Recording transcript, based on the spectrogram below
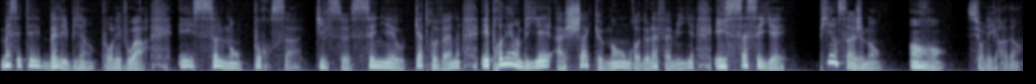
Mais c'était bel et bien pour les voir, et seulement pour ça qu'il se saignait aux quatre veines et prenait un billet à chaque membre de la famille et s'asseyait, bien sagement, en rang sur les gradins.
